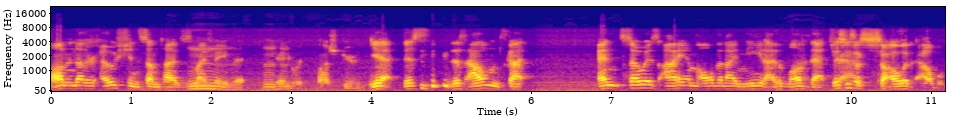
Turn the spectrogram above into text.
on another ocean sometimes is my Mm. favorite. mhm. January last June. Yeah, this this album's got. And so is I am all that I need. I love that. This is a solid album.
